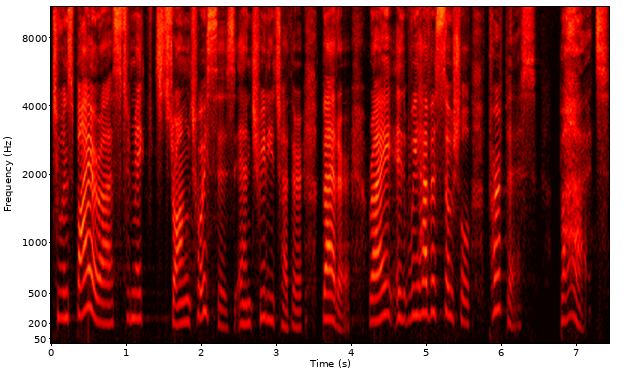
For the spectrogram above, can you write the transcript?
to inspire us to make strong choices and treat each other better, right? It, we have a social purpose. But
